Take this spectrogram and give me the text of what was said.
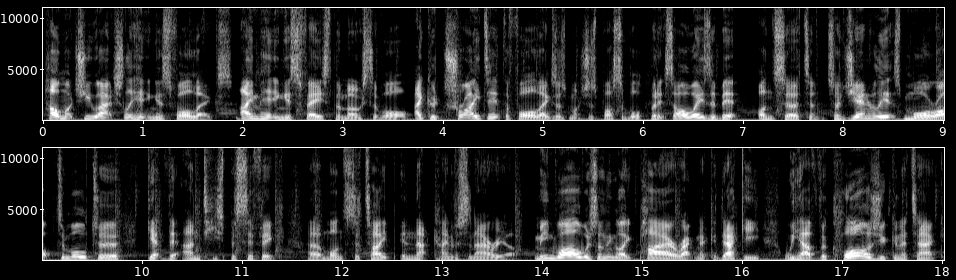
how much are you actually hitting his forelegs? I'm hitting his face the most of all. I could try to hit the forelegs as much as possible but it's always a bit uncertain. So generally it's more optimal to get the anti-specific uh, monster type in that kind of scenario. Meanwhile with something like Pyrarachna we have the claws you can attack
